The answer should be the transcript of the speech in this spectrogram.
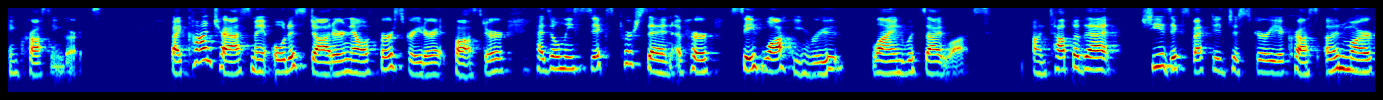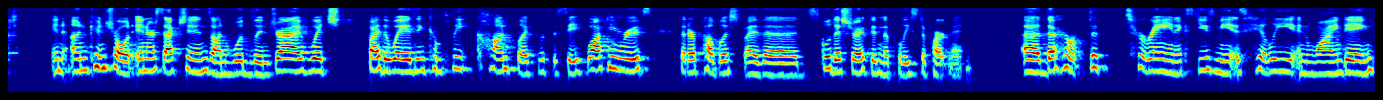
and crossing guards. By contrast, my oldest daughter, now a first grader at Foster, has only 6% of her safe walking route lined with sidewalks. On top of that, she is expected to scurry across unmarked in uncontrolled intersections on Woodland Drive, which, by the way, is in complete conflict with the safe walking routes that are published by the school district and the police department. Uh, the, the terrain, excuse me, is hilly and winding,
